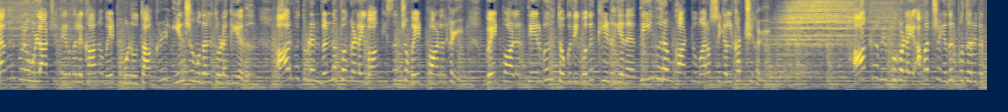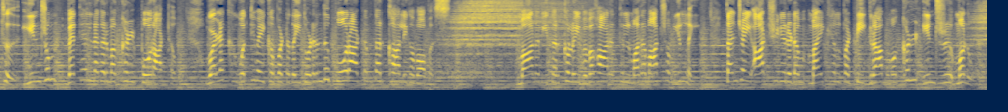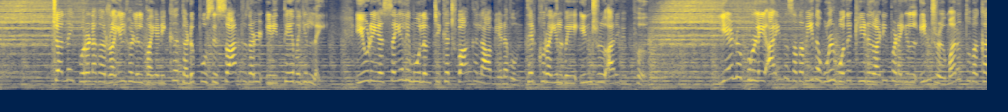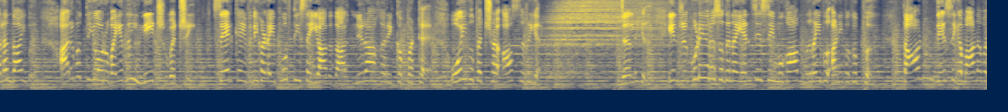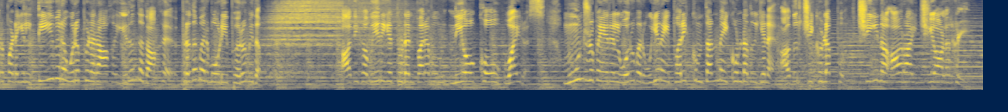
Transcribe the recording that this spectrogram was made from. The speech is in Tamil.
நகர்ப்புற உள்ளாட்சி தேர்தலுக்கான வேட்புமனு தாக்கல் இன்று முதல் தொடங்கியது. ஆர்வத்துடன் விண்ணப்பங்களை வாங்கி சென்ற வேட்பாளர்கள் வேட்பாளர் தேர்வு தொகுதி ஒதுக்கீடு என தீவிரம் காட்டும் அரசியல் கட்சிகள். ஆக்கிரமிப்புகளை அகற்ற எதிர்ப்பு தெரிவித்து இன்றும் பெத்தேல் நகர் மக்கள் போராட்டம். வழக்கு ஒத்திவைக்கப்பட்டதை தொடர்ந்து போராட்டம் தற்காலிக வாபஸ். மாணவி தற்கொலை விவகாரத்தில் மதமாற்றம் இல்லை. தஞ்சை ஆட்சியரிடம் மைக்கேல்பட்டி கிராம மக்கள் இன்று மனு. சென்னை புறநகர் ரயில்களில் பயணிக்க தடுப்பூசி சான்றிதழ் இனி தேவையில்லை. யுடைய செயலி மூலம் டிக்கெட் வாங்கலாம் எனவும் தெற்கு ரயில்வே இன்று அறிவிப்பு. ஏழு புள்ளி ஐந்து சதவீத உள்ஒதுக்கீடு அடிப்படையில் இன்று மருத்துவ கலந்தாய்வு. அறுபத்தியோரு வயதில் நீட் வெற்றி. சேர்க்கை விதிகளை பூர்த்தி செய்யாததால் நிராகரிக்கப்பட்ட ஓய்வு பெற்ற ஆசிரியர். டெல்லியில் இன்று குடியரசு தின என்சிசி முகாம் நிறைவு அணிவகுப்பு. தானும் தேசிய மாணவர் படையில் தீவிர உறுப்பினராக இருந்ததாக பிரதமர் மோடி பெருமிதம். அதிக வீரியத்துடன் பரவும் நியோகோ வைரஸ். மூன்று பேரில் ஒருவர் உயிரை பறிக்கும் தன்மை கொண்டது என அதிர்ச்சி கிளப்பும் சீன ஆராய்ச்சியாளர்கள்.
